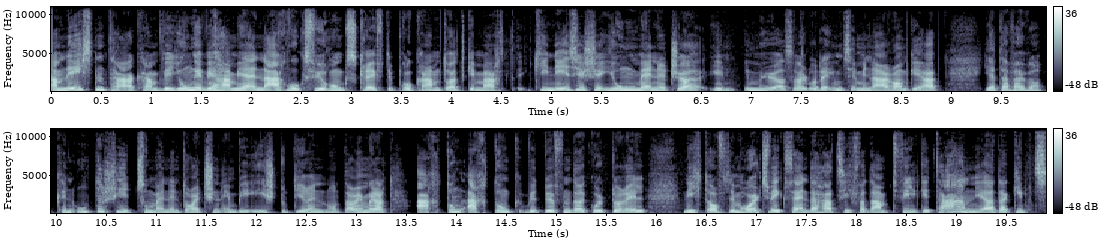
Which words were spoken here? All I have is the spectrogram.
am nächsten Tag haben wir junge, wir haben ja ein Nachwuchsführungskräfteprogramm dort gemacht, chinesische Jungmanager im, im Hörsaal oder im Seminarraum gehabt. Ja, da war überhaupt kein Unterschied zu meinen deutschen MBE-Studierenden. Und da habe ich mir gedacht, Achtung, Achtung, wir dürfen da kulturell nicht auf dem Holzweg sein, da hat sich verdammt viel getan. Ja, da gibt's,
